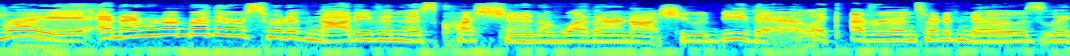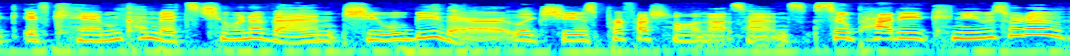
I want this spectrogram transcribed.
Right. And I remember there was sort of not even this question of whether or not she would be there. Like everyone sort of knows, like if Kim commits to an event, she will be there. Like she is professional in that sense. So, Patti, can you sort of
